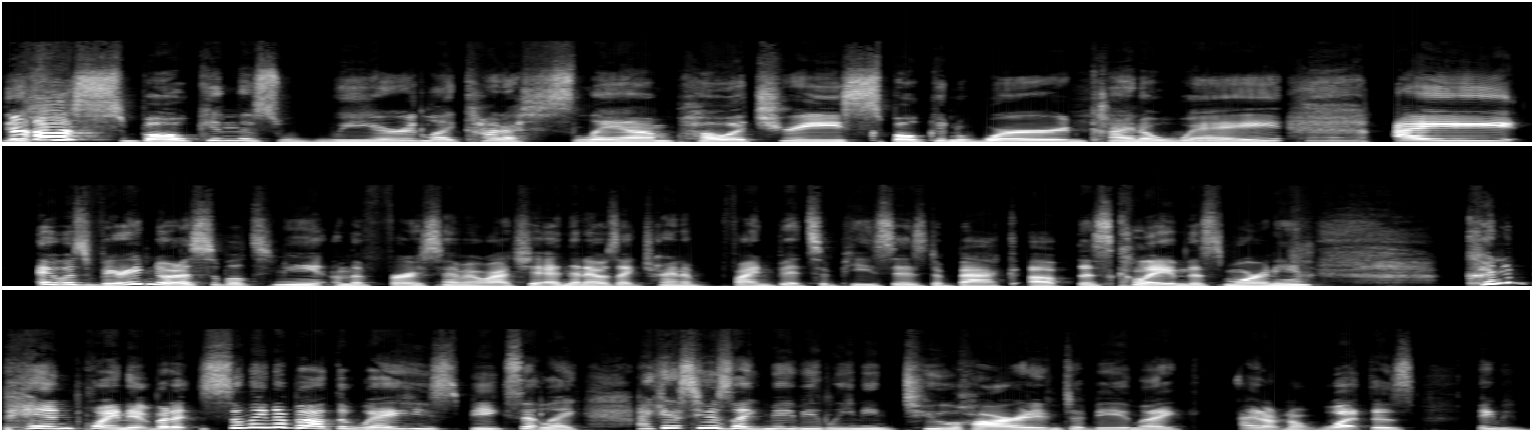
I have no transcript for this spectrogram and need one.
that he spoke in this weird, like kind of slam poetry, spoken word kind of oh way? I it was very noticeable to me on the first time I watched it, and then I was like trying to find bits and pieces to back up this claim this morning. Couldn't pinpoint it, but it's something about the way he speaks that, like, I guess he was like maybe leaning too hard into being like, I don't know what this maybe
